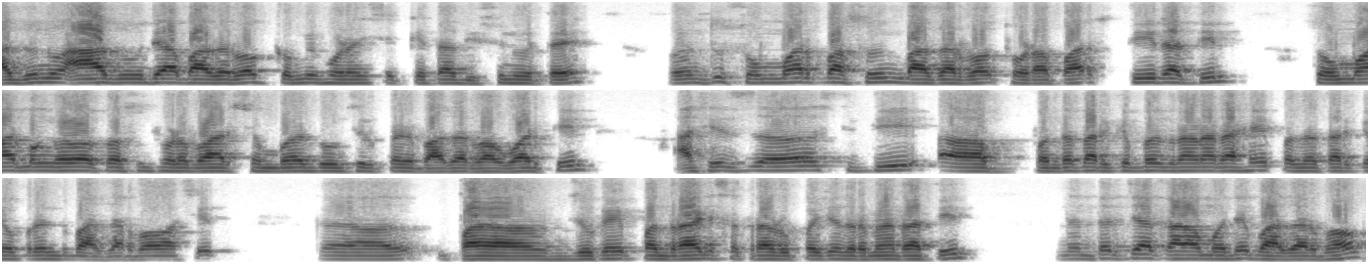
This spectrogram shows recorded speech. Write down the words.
अजून आज उद्या बाजारभाव कमी होण्याची शक्यता दिसून येत आहे परंतु सोमवारपासून बाजारभाव थोडाफार स्थिर राहतील. सोमवार मंगळवारपासून थोडाफार शंभर दोनशे रुपये बाजारभाव वाढतील. अशीच स्थिती पंधरा तारखेपर्यंत राहणार आहे. पंधरा तारखेपर्यंत बाजारभाव असेच जो काही पंधरा आणि सतरा रुपयाच्या दरम्यान राहतील. नंतरच्या काळामध्ये बाजारभाव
